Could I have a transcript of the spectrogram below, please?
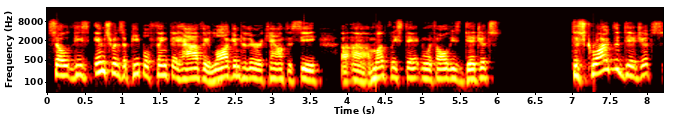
So these instruments that people think they have, they log into their account to see uh, uh, a monthly statement with all these digits. Describe the digits,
